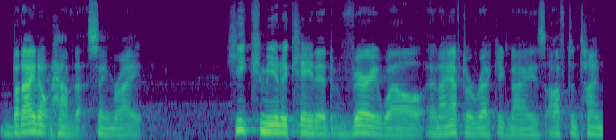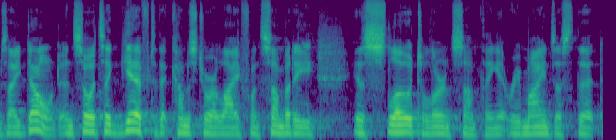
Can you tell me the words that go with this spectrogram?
But I don't have that same right. He communicated very well, and I have to recognize oftentimes I don't. And so it's a gift that comes to our life when somebody is slow to learn something. It reminds us that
